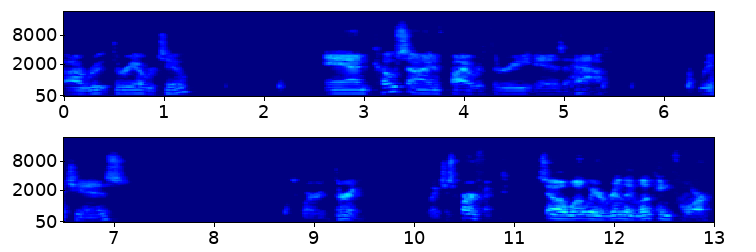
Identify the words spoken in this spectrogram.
uh, root 3 over 2. And cosine of pi over 3 is a half, which is square root 3 which is perfect. So what we're really looking for,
